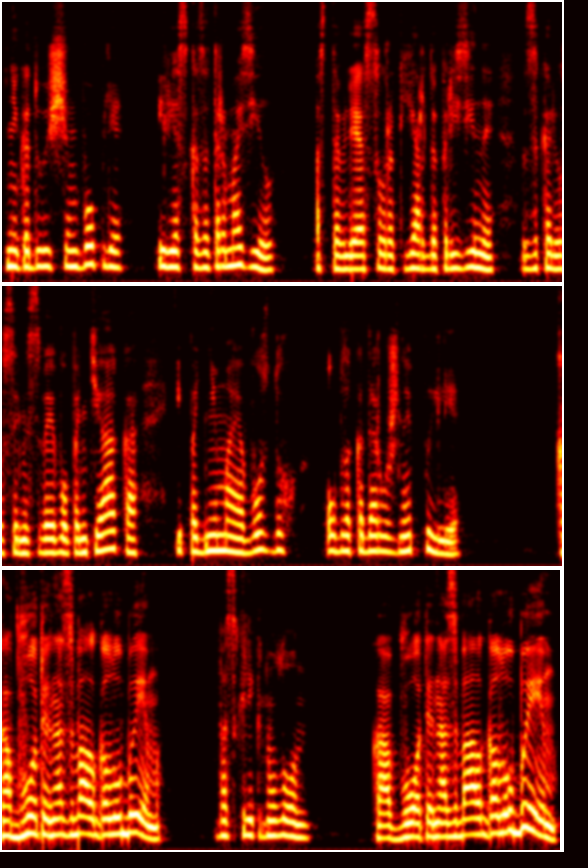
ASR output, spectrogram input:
в негодующем вопле и резко затормозил – оставляя 40 ярдов резины за колесами своего пантиака и поднимая в воздух облако дорожной пыли. «Кого ты назвал голубым?» — воскликнул он. «Кого ты назвал голубым?»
